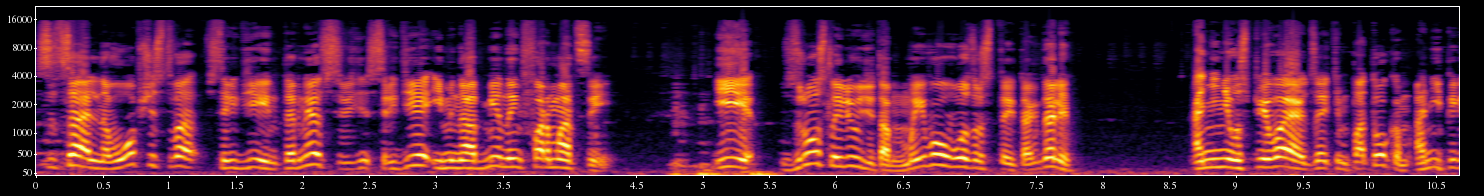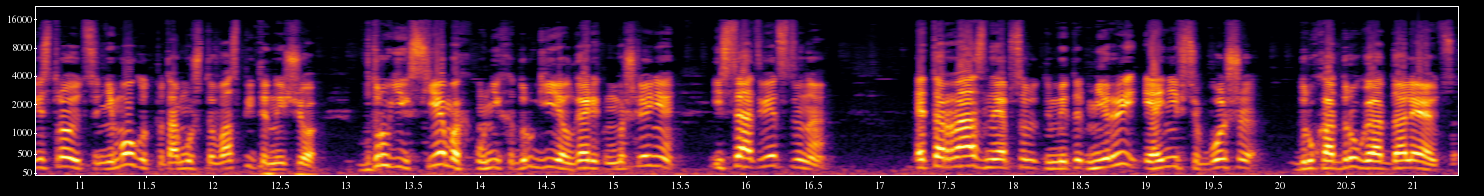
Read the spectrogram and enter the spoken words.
социального общества в среде интернет, в среде именно обмена информацией. И взрослые люди там моего возраста и так далее, они не успевают за этим потоком, они перестроиться не могут, потому что воспитаны еще в других схемах, у них другие алгоритмы мышления, и, соответственно, это разные абсолютно миры, и они все больше друг от друга отдаляются.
